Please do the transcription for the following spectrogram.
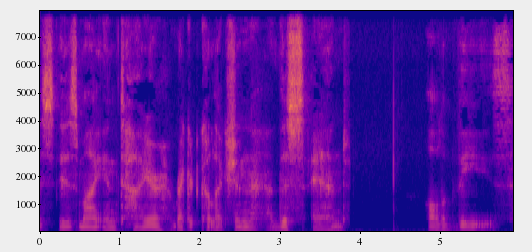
This is my entire record collection. This and all of these.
